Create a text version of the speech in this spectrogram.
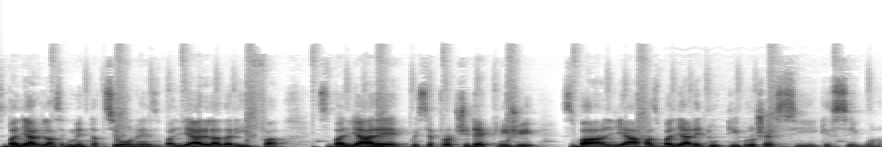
Sbagliare la segmentazione, sbagliare la tariffa, sbagliare questi approcci tecnici sbaglia, fa sbagliare tutti i processi che seguono.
